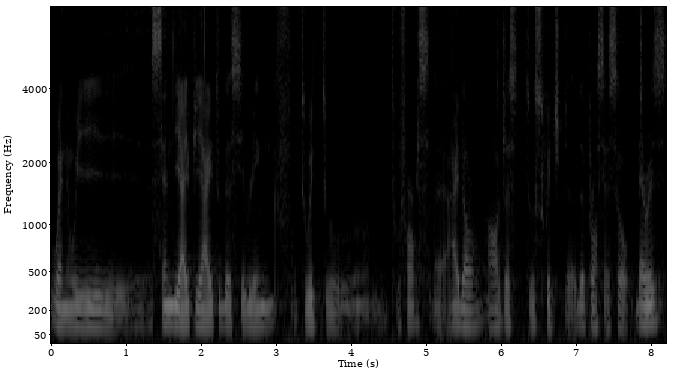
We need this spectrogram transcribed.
when we send the IPI to the sibling to it to to force uh, idle or just to switch the, the process. So there is,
